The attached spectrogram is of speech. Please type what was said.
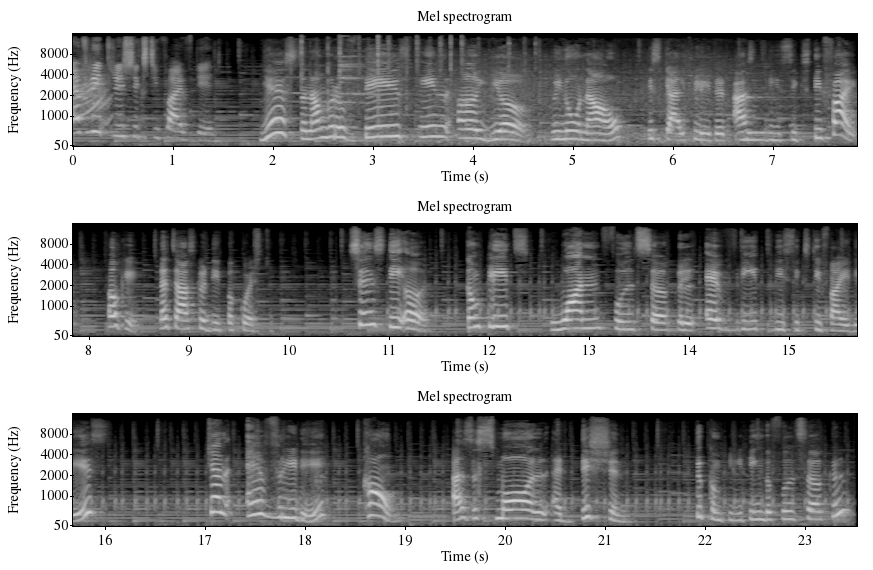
every 365 days. Yes, the number of days in a year we know now is calculated as 365. Okay, let's ask a deeper question. Since the earth completes one full circle every 365 days, can every day count as a small addition to completing the full circle?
